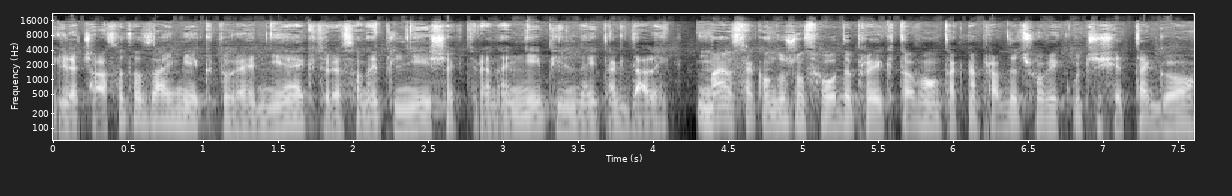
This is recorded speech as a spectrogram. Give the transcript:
ile czasu to zajmie, które nie, które są najpilniejsze, które najmniej pilne i tak dalej. Mając taką dużą swobodę projektową, tak naprawdę człowiek uczy się tego,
